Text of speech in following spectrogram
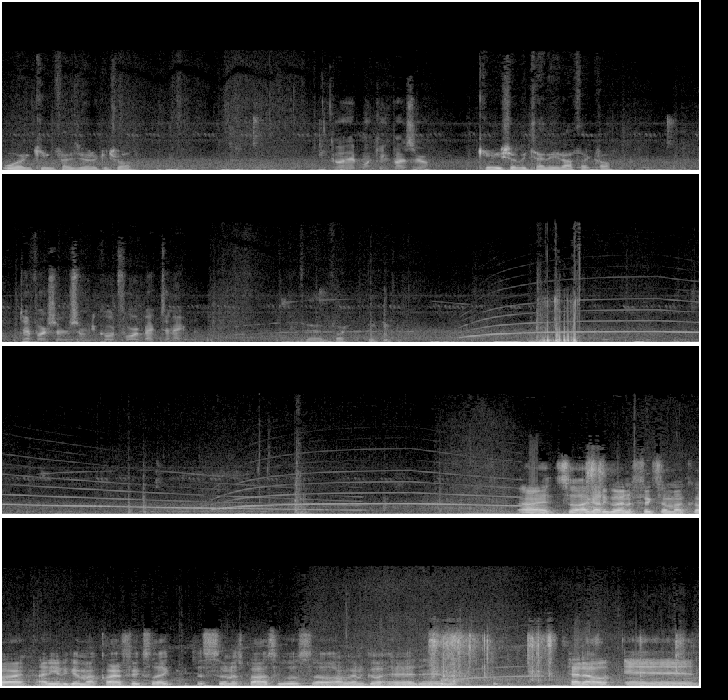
One King five zero to control. Go ahead, 1 king 50. Can you show me ten eight off that call? 10 4, sir. Showing you code 4, back tonight. Ten four. Thank you. Alright, so I gotta go ahead and fix on my car. I need to get my car fixed like as soon as possible, so I'm gonna go ahead and head out and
